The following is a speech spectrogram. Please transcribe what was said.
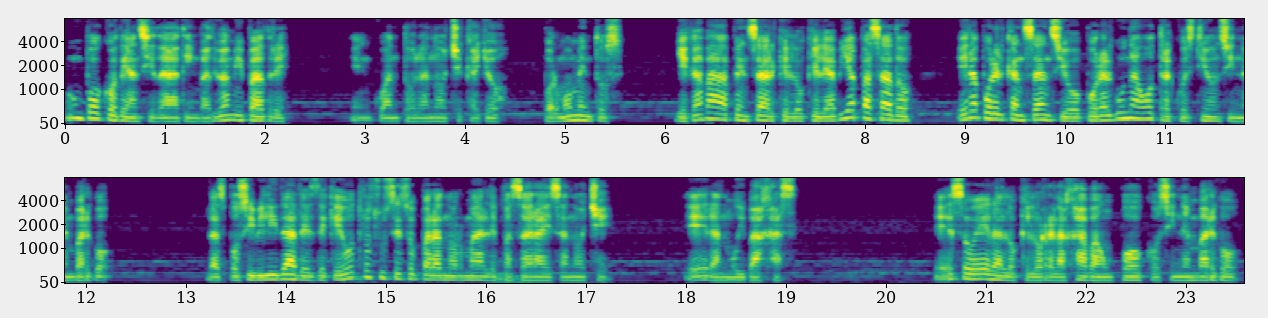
Un poco de ansiedad invadió a mi padre en cuanto la noche cayó. Por momentos, llegaba a pensar que lo que le había pasado era por el cansancio o por alguna otra cuestión, sin embargo, las posibilidades de que otro suceso paranormal le pasara esa noche eran muy bajas. Eso era lo que lo relajaba un poco, sin embargo,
